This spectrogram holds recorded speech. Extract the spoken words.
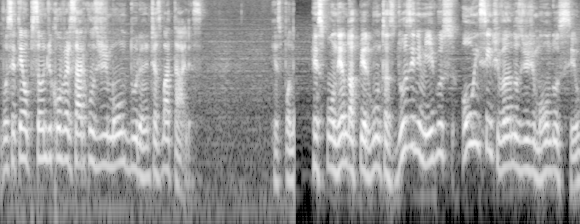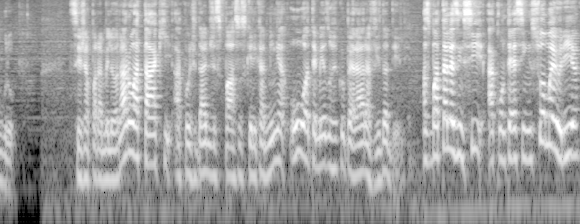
você tem a opção de conversar com os Digimon durante as batalhas, respondendo a perguntas dos inimigos ou incentivando os Digimon do seu grupo. Seja para melhorar o ataque, a quantidade de espaços que ele caminha ou até mesmo recuperar a vida dele. As batalhas em si acontecem em sua maioria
